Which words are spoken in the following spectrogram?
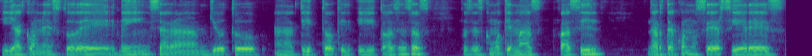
Y ya con esto de, Instagram, YouTube, ah, TikTok y, todas esas, pues es como que más fácil darte a conocer si eres,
